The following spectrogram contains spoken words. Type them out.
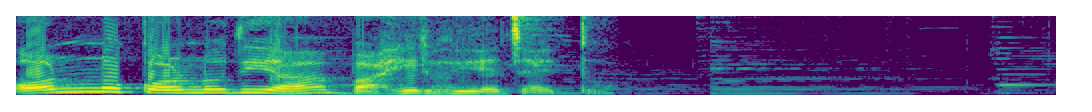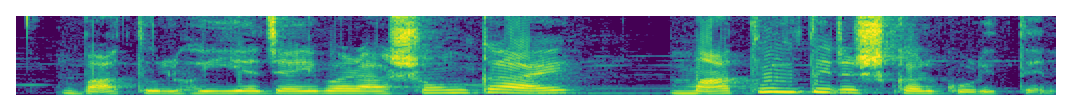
অন্য কর্ণ দিয়া বাহির হইয়া যাইত। বাতুল হইয়া যাইবার আশঙ্কায় মাতুল তিরস্কার করিতেন।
